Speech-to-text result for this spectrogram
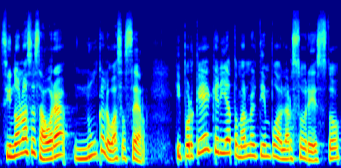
si no lo haces ahora, nunca lo vas a hacer. ¿Y por qué quería tomarme el tiempo de hablar sobre esto?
